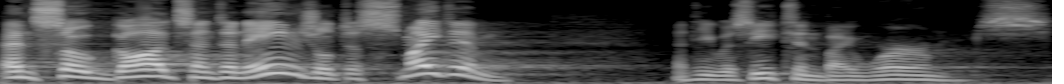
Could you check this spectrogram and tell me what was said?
And so God sent an angel to smite him, and he was eaten by worms.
